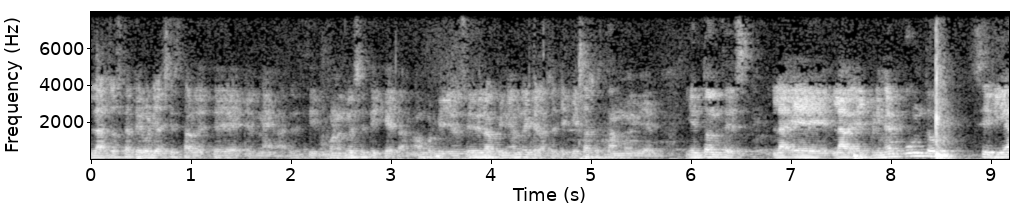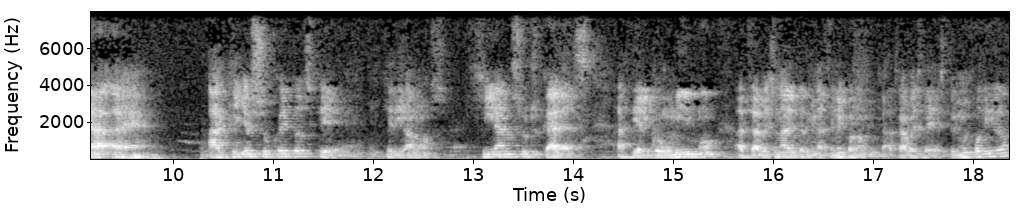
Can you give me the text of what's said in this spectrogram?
las dos categorías que establece el MEGA, es decir, ponerles etiquetas, ¿no? Porque yo soy de la opinión de que las etiquetas están muy bien. Y entonces, la- eh, la- el primer punto sería eh, aquellos sujetos que, que, digamos, giran sus caras hacia el comunismo a través de una determinación económica, a través de estoy muy jodido,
